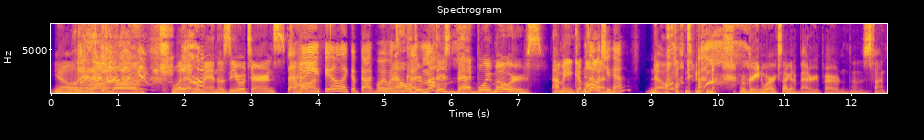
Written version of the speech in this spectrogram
you know, a lawn dog, whatever, man. Those zero turns. Is that come how on. you feel? Like a bad boy when I'm no, cutting there- mowers? there's bad boy mowers. I mean, come Is on. Is that what you have? No, no. I'm a Greenworks. I got a battery powered. It's fine.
